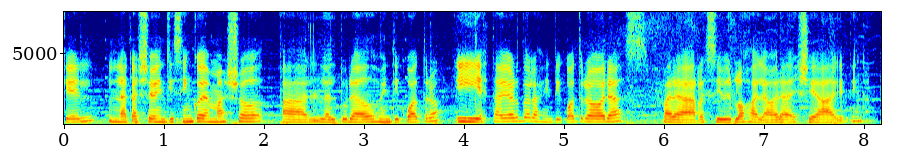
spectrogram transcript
en la calle 25 de mayo a la altura de 224 y está abierto las 24 horas para recibirlos a la hora de llegada que tengan.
